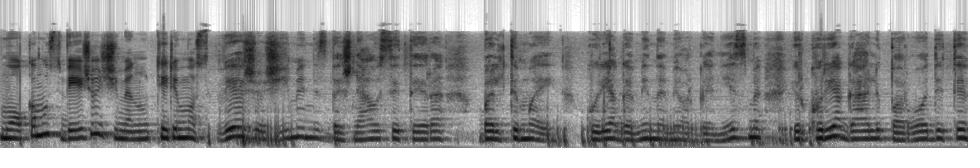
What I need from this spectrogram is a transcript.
mokamus vėžio žymenų tyrimus. Vėžio žymenys dažniausiai tai yra baltymai, kurie gaminami organizme ir kurie gali parodyti,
